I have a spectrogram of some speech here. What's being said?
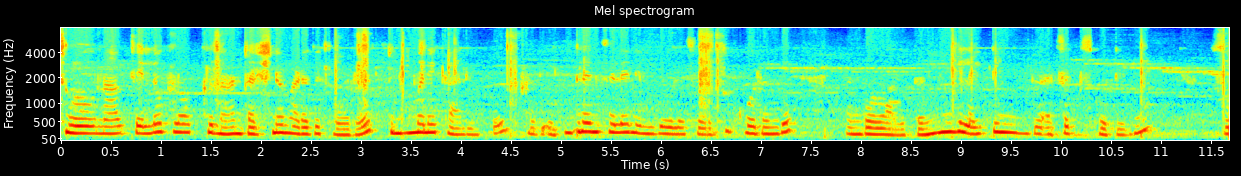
ಸೊ ನಾವು ಟೆನ್ ಓ ಕ್ಲಾಕ್ ನಾನು ದರ್ಶನ ಮಾಡೋದಕ್ಕೆ ಹೋದೆ. ತುಂಬಾ ಖಾಲಿ ಇತ್ತು. ಅದು ಎಂಟ್ರೆನ್ಸಲ್ಲೇ ನಿಮಗೆ ಒಳ್ಳೆ ಸ್ವರ್ಗಕ್ಕೆ ಹೋದಂಗೆ ಅನುಭವ ಆಗುತ್ತೆ. ನಿಮಗೆ ಲೈಟಿಂಗ್ ಎಫೆಕ್ಟ್ಸ್ ಕೊಟ್ಟಿದ್ದು. ಸೊ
